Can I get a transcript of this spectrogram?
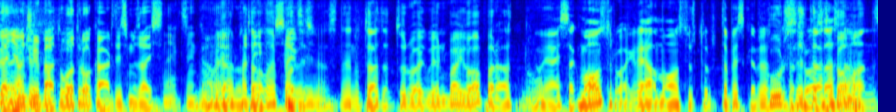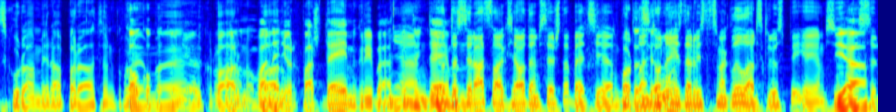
gan jau viņš gribētu otro kārtu vismaz aizsniegt. zini, Kā, Nu, jā, nu, tā lai pacīnās. Ne, nu, tā tad tur vajag vienu baigo aparātu. Nu, Nu, jā, es saku, monstru vajag reāli monstru. Tur, tāpēc, ka Kuras ir tās sastāvu- komandas, kurām ir aparāti un Kaut ko kuriem par to eh, Ņujorku pār, runā. Nu, vai ne Ņujorka paši dēmi gribētu? Jā, jo dēmi- tas ir atslēgas jautājums tieši tāpēc, ja Nu, tas to neizdara, visticamāk, Lillards kļūs pieejams. Tas ir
